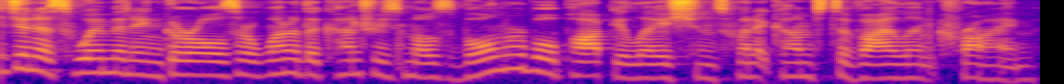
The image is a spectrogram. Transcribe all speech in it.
Indigenous women and girls are one of the country's most vulnerable populations when it comes to violent crime.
